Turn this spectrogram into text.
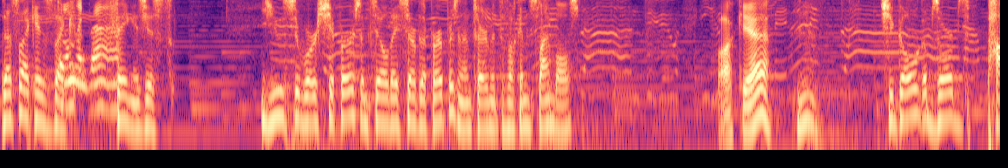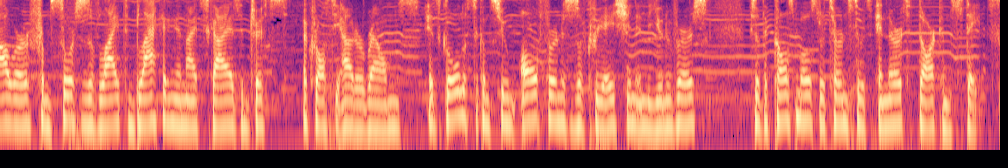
That's like his like Something like that. thing is just use the worshippers until they serve their purpose and then turn them into fucking slime balls. Fuck yeah. Hmm. Shigolg absorbs power from sources of light, blackening the night sky as it drifts across the outer realms. Its goal is to consume all furnaces of creation in the universe, so that the cosmos returns to its inert, darkened state.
